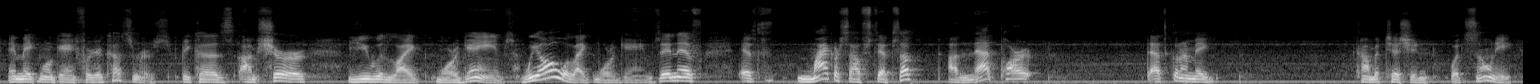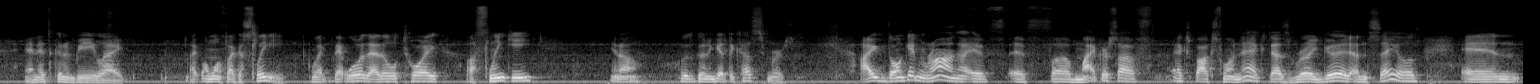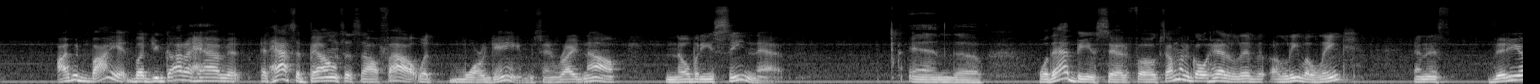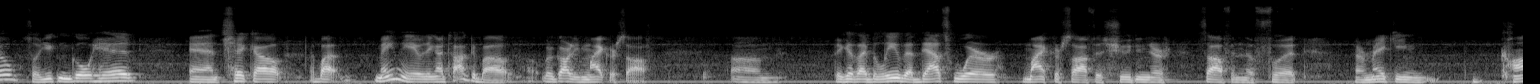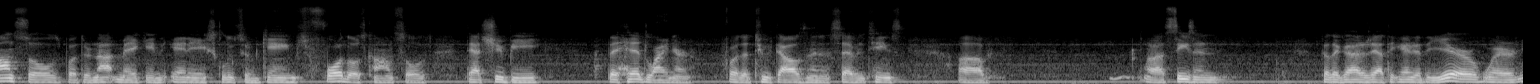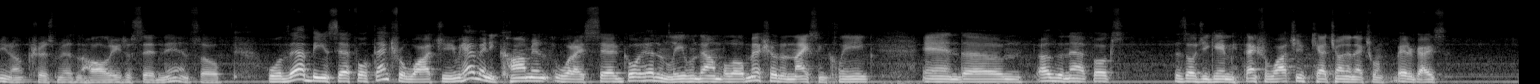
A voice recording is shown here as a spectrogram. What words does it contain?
and make more games for your customers because I'm sure you would like more games. We all would like more games. And if if Microsoft steps up on that part, that's going to make competition with Sony, and it's going to be like, like almost like a slinky, like that. What was that little toy? A slinky, you know? Who's going to get the customers? I don't get me wrong. If if uh, Microsoft Xbox One X does really good on sales, and I would buy it, but you got to have it. It has to balance itself out with more games, and right now, nobody's seen that. And uh, well, that being said, folks, I'm going to go ahead and leave, uh, leave a link in this video so you can go ahead and check out about mainly everything I talked about regarding Microsoft. Um, because I believe that that's where Microsoft is shooting themselves in the foot. They're making consoles, but they're not making any exclusive games for those consoles. That should be the headliner for the 2017 uh, uh, season because they got it at the end of the year where you know Christmas and the holidays are sitting in. So, well, that being said, folks, thanks for watching. If you have any comment what I said, go ahead and leave them down below. Make sure they're nice and clean. And um, other than that, folks, this is OG Gaming. Thanks for watching. Catch you on the next one. Later, guys.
